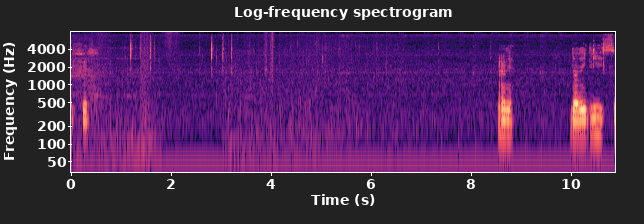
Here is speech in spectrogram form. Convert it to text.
Fait. Allez. De l'église.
